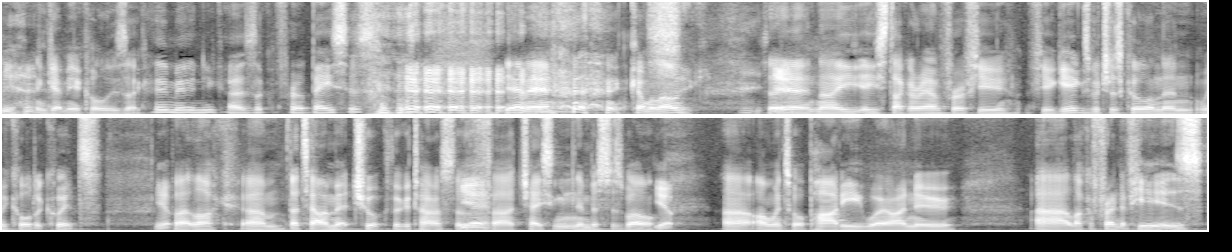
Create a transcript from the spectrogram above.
Yeah. and get me a call. He's like, "Hey man, you guys looking for a bassist?" yeah, man, come along. Sick. So Yeah. yeah, no, he, he stuck around for a few few gigs, which was cool, and then we called it quits. Yep. But like, um, that's how I met Chook, the guitarist of Yeah. uh, Chasing Nimbus as well. Yep. Uh, I went to a party where I knew, uh, like a friend of his,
